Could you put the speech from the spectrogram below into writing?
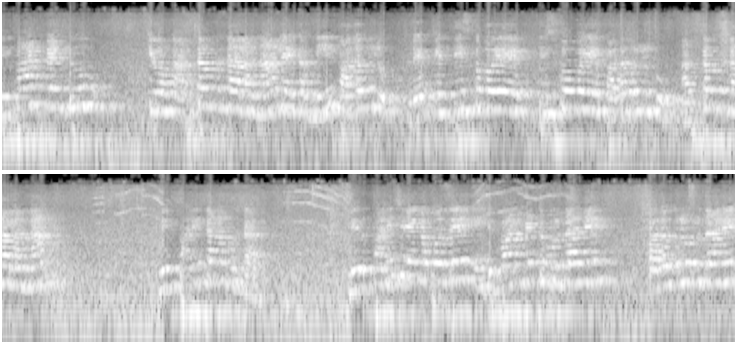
డిపార్ట్మెంట్కి ఒక అర్థం ఉండాలన్నా లేక మీ పదవులు రేపు మీరు తీసుకుపోయే తీసుకోబోయే పదవులకు అర్థం ఉండాలన్నా మీ పనితనం ఉండాలి. మీరు పని చేయకపోతే ఈ డిపార్ట్మెంట్ వృధానే పదవులు వృధానే.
